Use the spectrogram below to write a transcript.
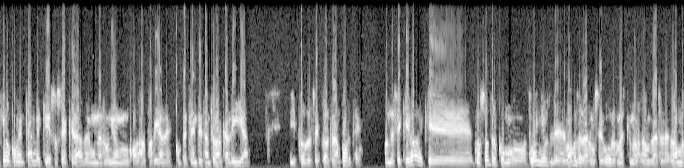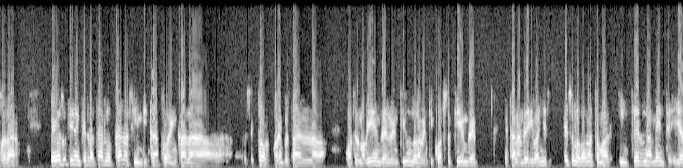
quiero comentarle que eso se ha quedado en una reunión con las autoridades competentes, tanto la alcaldía y todo el sector del transporte, donde se quedó de que nosotros como dueños les vamos a dar un seguro, no es que nos lo vamos a dar, les vamos a dar, pero eso tienen que tratarlo cada sindicato en cada sector. Por ejemplo, está la 4 de noviembre, el 21, la 24 de septiembre, está el Andrés Ibáñez, eso lo van a tomar internamente y ya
